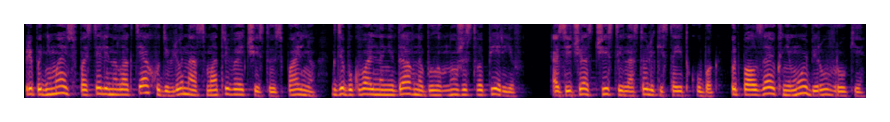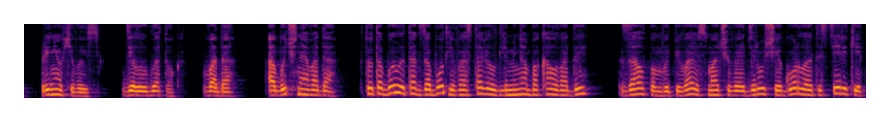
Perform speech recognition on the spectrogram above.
Приподнимаюсь в постели на локтях, удивленно осматривая чистую спальню, где буквально недавно было множество перьев. А сейчас чистый на столике стоит кубок. Подползаю к нему и беру в руки. Принюхиваюсь. Делаю глоток. Вода. Обычная вода. Кто-то был и так заботливо оставил для меня бокал воды. Залпом выпиваю, смачивая дерущее горло от истерики,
